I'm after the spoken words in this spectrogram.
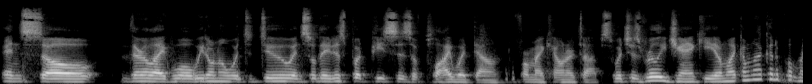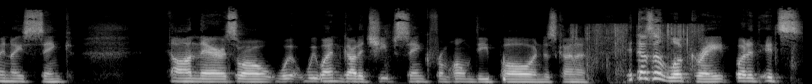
And so they're like, well, we don't know what to do. And so they just put pieces of plywood down for my countertops, which is really janky. I'm like, I'm not going to put my nice sink on there. So we, we went and got a cheap sink from Home Depot and just kind of, it doesn't look great, but it, it's,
